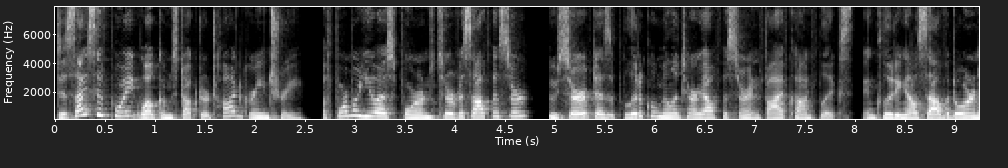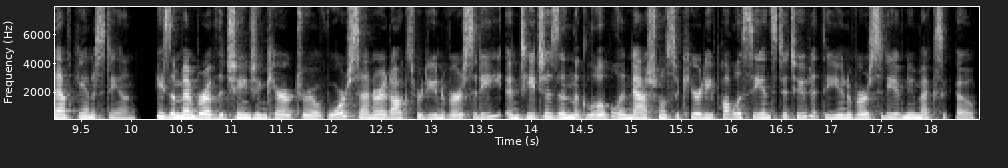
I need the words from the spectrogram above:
Decisive Point welcomes Dr. Todd Greentree, a former U.S. Foreign Service officer who served as a political military officer in five conflicts, including El Salvador and Afghanistan. He's a member of the Changing Character of War Center at Oxford University and teaches in the Global and National Security Policy Institute at the University of New Mexico.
